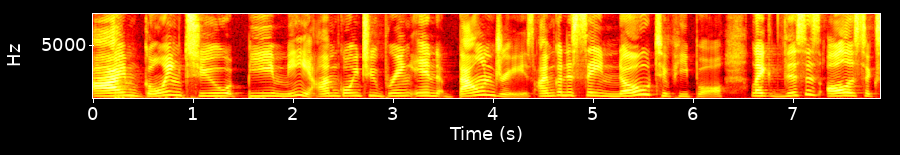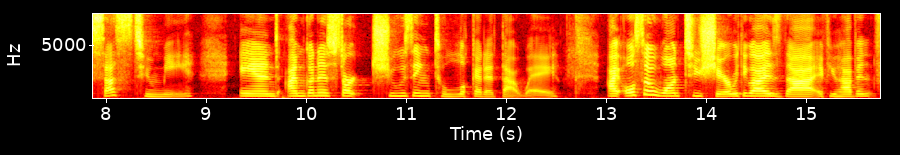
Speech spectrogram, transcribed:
I'm going to be me. I'm going to bring in boundaries. I'm going to say no to people. Like, this is all a success to me. And I'm going to start choosing to look at it that way. I also want to share with you guys that if you haven't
